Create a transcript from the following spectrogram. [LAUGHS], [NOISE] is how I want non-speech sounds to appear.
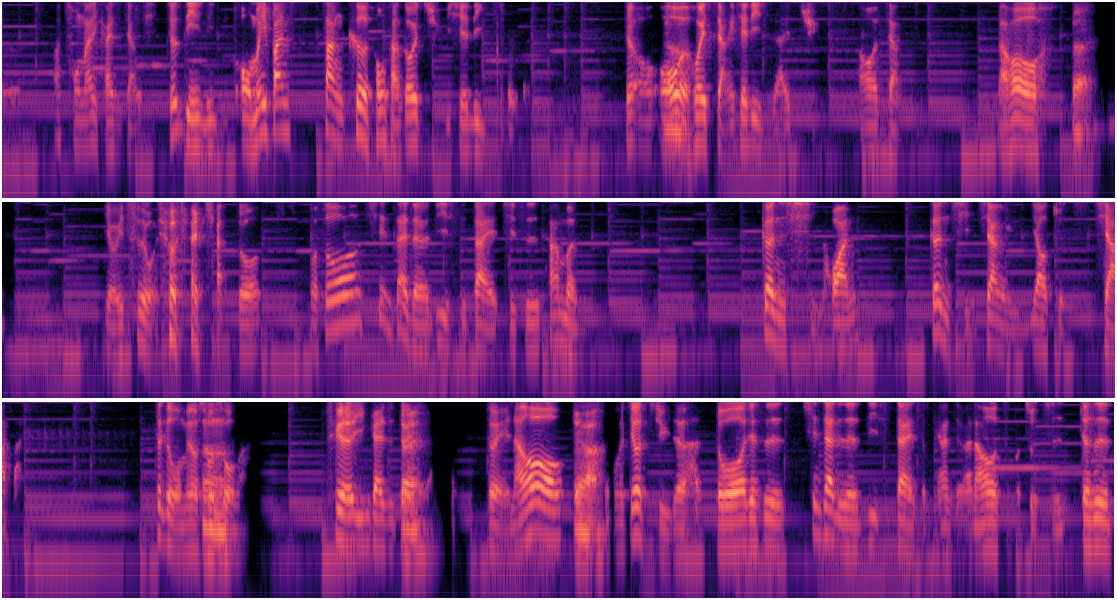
啊，从哪里开始讲起？就你你我们一般上课通常都会举一些例子，对不对？就偶偶尔会讲一些例子来举，然后这样子，然后对。有一次我就在讲说，我说现在的第四代其实他们更喜欢、更倾向于要准时下班，这个我没有说错吧？嗯、这个应该是对的。对，然后对啊，我就举了很多，就是现在的第四代怎么样怎么样，然后怎么准时，就是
